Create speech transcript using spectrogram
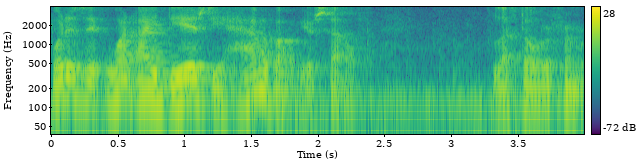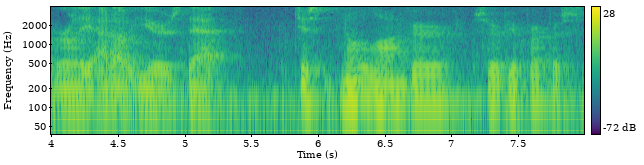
What is it, what ideas do you have about yourself left over from early adult years that just no longer serve your purpose?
